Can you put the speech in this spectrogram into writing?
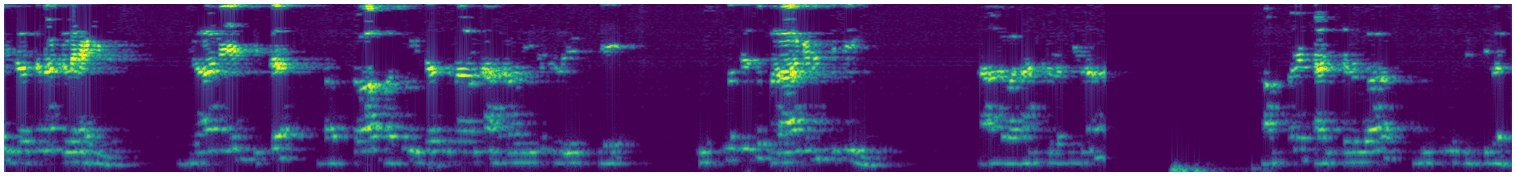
විදර්ශනා කළ හැකියි. ඥානයේ සිට බස්වා පසු විදර්ශනාවට ආරම්භ කළ යුත්තේ හුස්ම දෙස බලාගෙන සිටීම. නාද වදන් කළ තියෙන කම්පන චංචල බව හුස්ම සිසිලස.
